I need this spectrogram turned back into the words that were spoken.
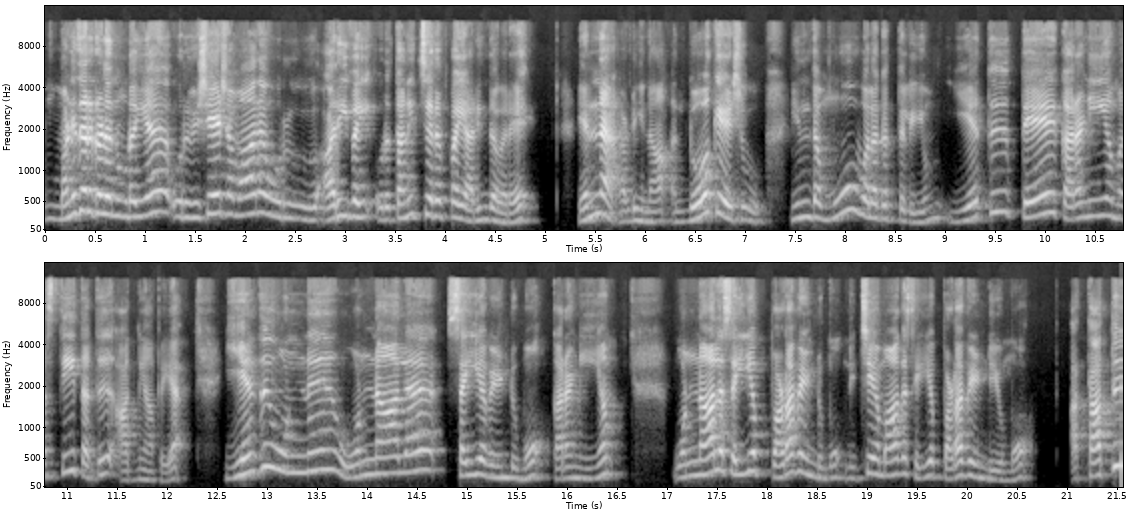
மனிதர்களினுடைய ஒரு விசேஷமான ஒரு அறிவை ஒரு தனிச்சிறப்பை அறிந்தவரே. என்ன அப்படின்னா லோகேஷு இந்த மூ உலகத்திலையும் எது தே கரணீயம் அஸ்தி தத்து ஆக்ஞாபய. எது ஒண்ணு ஒன்னால செய்ய வேண்டுமோ கரணீயம் ஒன்னால செய்யப்பட வேண்டுமோ நிச்சயமாக செய்யப்பட வேண்டியுமோ தத்து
